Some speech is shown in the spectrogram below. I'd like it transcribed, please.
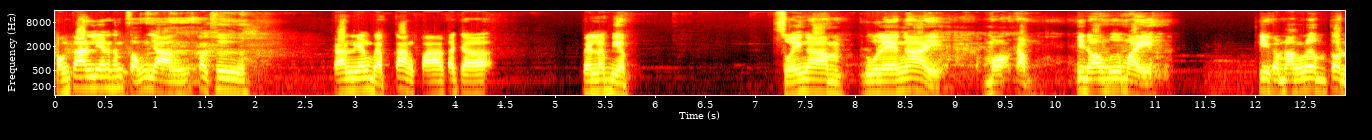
ของการเลี้ยงทั้งสองอย่างก็คือ การเลี้ยงแบบก้างปลาก็จะเป็นระเบียบ สวยงามดูแลง่าย เหมาะกับพี่น้องมือใหม่ ที่กำลังเริ่มต้น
